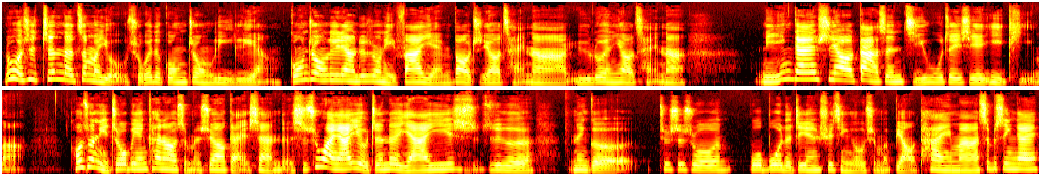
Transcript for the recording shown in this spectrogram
如果是真的这么有所谓的公众力量，公众力量就是说你发言，报纸要采纳，舆论要采纳，你应该是要大声疾呼这些议题嘛，或者说你周边看到什么需要改善的，史书华牙医有针对牙医是这个那个。就是说，波波的这件事情有什么表态吗？是不是应该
